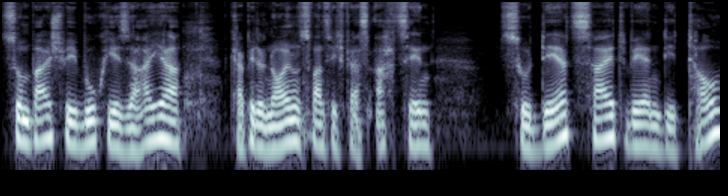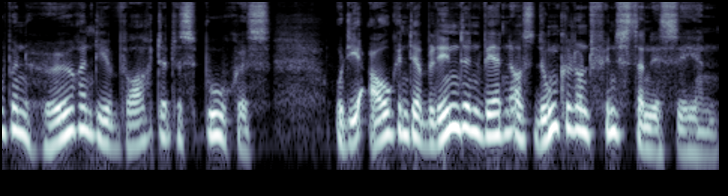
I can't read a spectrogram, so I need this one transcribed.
zum Beispiel Buch Jesaja, Kapitel 29, Vers 18. Zu der Zeit werden die Tauben hören die Worte des Buches, und die Augen der Blinden werden aus Dunkel und Finsternis sehen.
